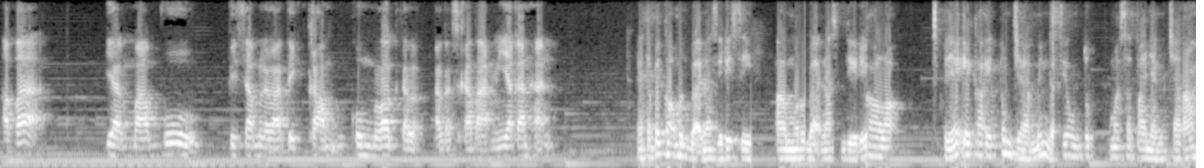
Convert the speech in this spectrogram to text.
apa yang mampu bisa melewati kumlot kalau atas sekarang iya kan Han ya tapi kalau menurut Mbak sendiri sih uh, menurut Mbak sendiri kalau sebenarnya IK itu jamin nggak sih untuk masa depan yang cerah?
